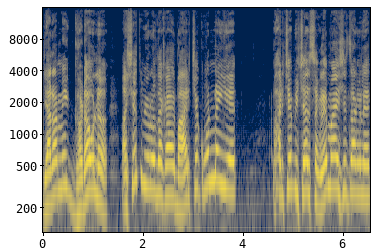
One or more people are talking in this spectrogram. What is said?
ज्याला मी घडवलं असेच विरोधक आहे बाहेरचे कोण नाही आहेत बाहेरचे विचार सगळे मायाशी चांगले आहेत.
